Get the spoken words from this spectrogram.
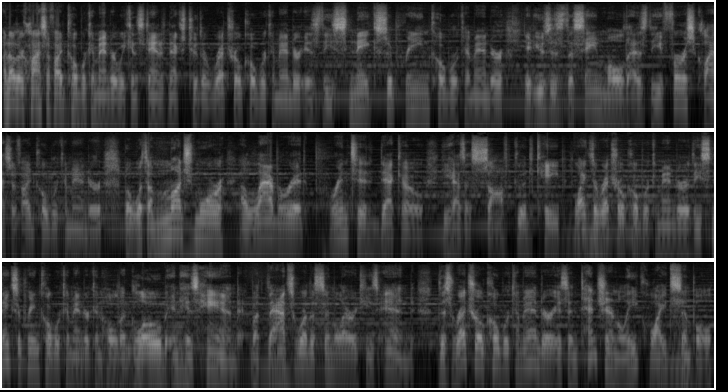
Another classified Cobra Commander we can stand next to the retro Cobra Commander is the Snake Supreme Cobra Commander. It uses the same mold as the first classified Cobra Commander, but with a much more elaborate printed deco. He has a soft, good cape. Like the retro Cobra Commander, the Snake Supreme Cobra Commander can hold a globe in his hand, but that's where the similarities end. This retro Cobra Commander is intentionally quite simple,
